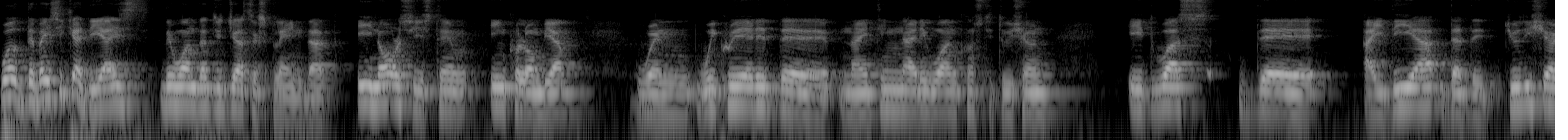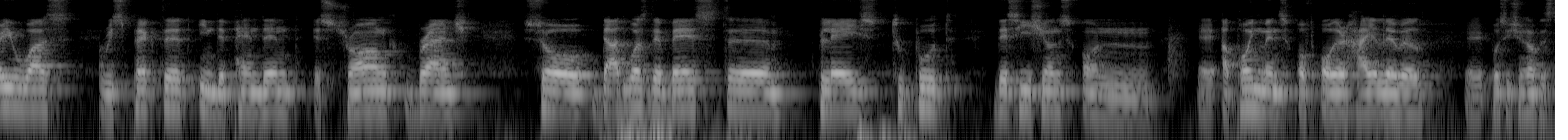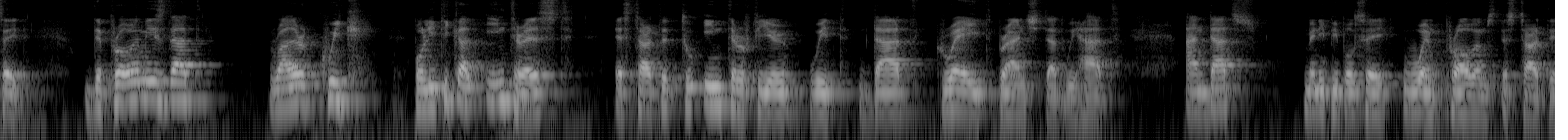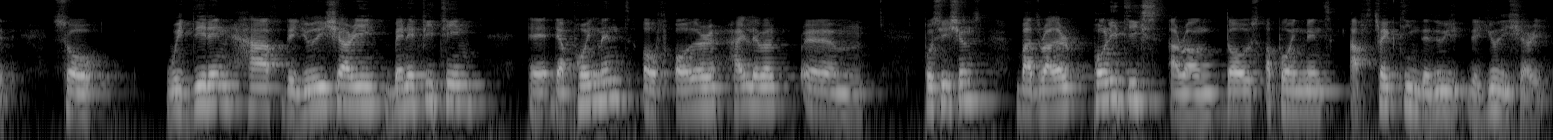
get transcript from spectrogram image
Well, the basic idea is the one that you just explained that in our system in Colombia, when we created the 1991 constitution, it was the idea that the judiciary was respected, independent, strong branch. So that was the best uh, place to put decisions on uh, appointments of other high level uh, positions of the state. The problem is that rather quick political interest started to interfere with that great branch that we had. And that's, many people say, when problems started. So we didn't have the judiciary benefiting uh, the appointment of other high level um, positions, but rather politics around those appointments affecting the, the judiciary.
